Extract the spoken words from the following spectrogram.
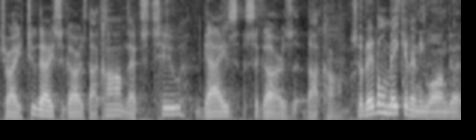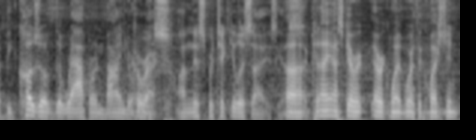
try twoguyscigars.com. That's twoguyscigars.com. So they don't make it any longer because of the wrapper and binder. on Correct. On this particular size, yes. Uh, can I ask Eric, Erik Wentworth a question?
